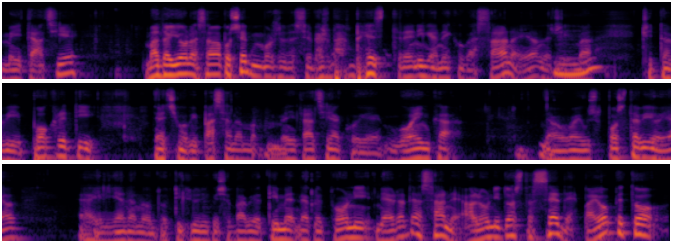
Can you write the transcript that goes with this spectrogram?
meditacije, mada i ona sama po sebi može da se vežba bez treninga nekoga sana, ja? znači mm -hmm. ima mhm. čitavi pokreti, recimo vipasana meditacija koju je Goenka ovaj, uspostavio, jel? ili jedan od, od tih ljudi koji se bavio time, dakle to oni ne rade asane, ali oni dosta sede, pa je opet to,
